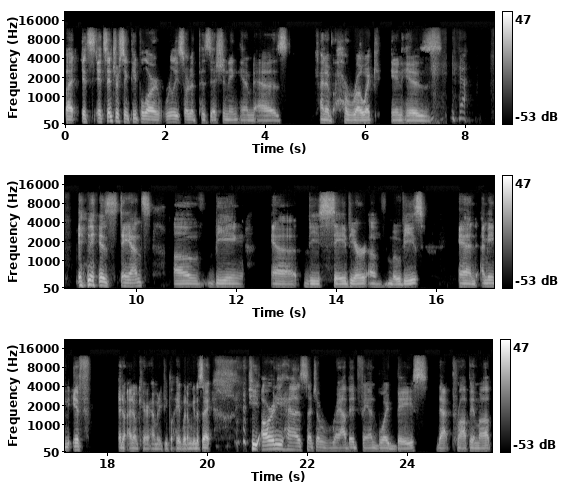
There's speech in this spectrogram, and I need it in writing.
But it's it's interesting. People are really sort of positioning him as kind of heroic in his yeah. in his stance of being uh, the savior of movies. And I mean, if I don't, I don't care how many people hate what I'm going to say, he already has such a rabid fanboy base that prop him up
